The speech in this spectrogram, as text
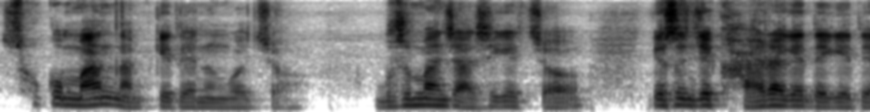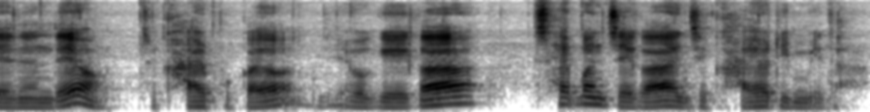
소금만 남게 되는 거죠. 무슨 말인지 아시겠죠? 그래서 이제 가열하게 되게 되는데요. 가열 볼까요? 여기가 세 번째가 이제 가열입니다.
